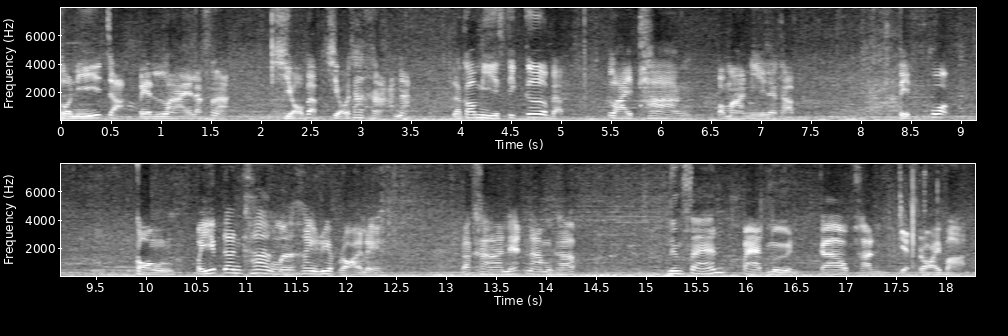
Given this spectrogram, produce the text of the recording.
ตัวนี้จะเป็นลายลักษณะเขียวแบบเขียวทหารน่ะแล้วก็มีสติกเกอร์แบบลายพรางประมาณนี้นะครับ ติดพวกกล่องปี๊บด้านข้างมาให้เรียบร้อยเลย ราคาแนะนำครับ 189,700 บาทอะ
